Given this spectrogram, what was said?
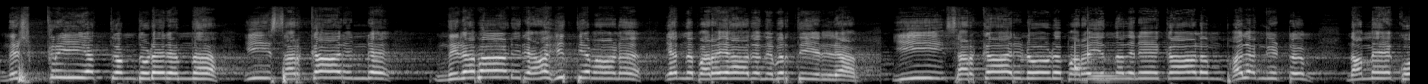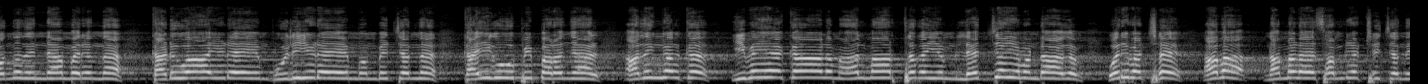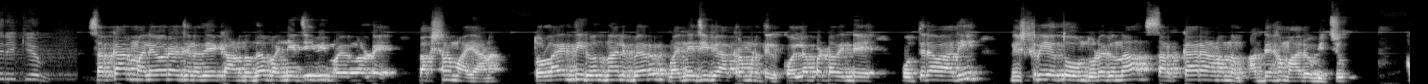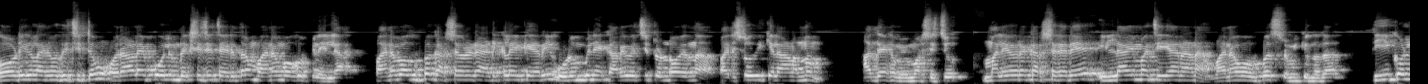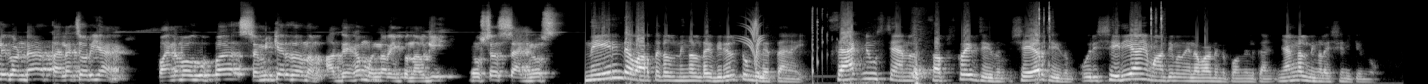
നിഷ്ക്രിയത്വം തുടരുന്ന ഈ സർക്കാരിന്റെ നിലപാട് രാഹിത്യമാണ് എന്ന് പറയാതെ നിവൃത്തിയില്ല. ഈ സർക്കാരിനോട് പറയുന്നതിനേക്കാളും ഫലം കിട്ടും നമ്മെ കൊന്നു തിന്നാൻ വരുന്ന കടുവായുടെയും പുലിയുടെയും മുമ്പിൽ ചെന്ന് കൈകൂപ്പി പറഞ്ഞാൽ അതുങ്ങൾക്ക് ഇവയേക്കാളും ആത്മാർത്ഥതയും ലജ്ജയും ഉണ്ടാകും. ഒരുപക്ഷെ അവ നമ്മളെ സംരക്ഷിച്ചെന്നിരിക്കും. സർക്കാർ മലയോര ജനതയെ കാണുന്നത് വന്യജീവി മൃഗങ്ങളുടെ ഭക്ഷണമായാണ്. തൊള്ളായിരത്തി ഇരുപത്തിനാല് പേർ വന്യജീവി ആക്രമണത്തിൽ കൊല്ലപ്പെട്ടതിന്റെ ഉത്തരവാദി നിഷ്ക്രിയത്വവും തുടരുന്ന സർക്കാരാണെന്നും അദ്ദേഹം ആരോപിച്ചു. കോടികൾ അനുവദിച്ചിട്ടും ഒരാളെ പോലും രക്ഷിച്ച ചരിത്രം വനം വകുപ്പിനില്ല. വനംവകുപ്പ് കർഷകരുടെ അടുക്കളയിൽ കയറി ഉടുമ്പിനെ കറി വെച്ചിട്ടുണ്ടോ എന്ന് പരിശോധിക്കലാണെന്നും അദ്ദേഹം വിമർശിച്ചു. മലയോര കർഷകരെ ഇല്ലായ്മ ചെയ്യാനാണ് വനവകുപ്പ് ശ്രമിക്കുന്നത്. തീക്കൊള്ളി കൊണ്ട് തലചൊറിയാൻ വനംവകുപ്പ് ശ്രമിക്കരുതെന്നും അദ്ദേഹം മുന്നറിയിപ്പ് നൽകി. ന്യൂസ് ഡെസ്ക് സാഗ് ന്യൂസ്. നേരിന്റെ വാർത്തകൾ നിങ്ങളുടെ വിരൽത്തുമ്പിലെത്താനായി സാക് ന്യൂസ് ചാനൽ സബ്സ്ക്രൈബ് ചെയ്തും ഷെയർ ചെയ്തും ഒരു ശരിയായ മാധ്യമ നിലപാടിന് നിൽക്കാൻ ഞങ്ങൾ നിങ്ങളെ ക്ഷണിക്കുന്നു.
